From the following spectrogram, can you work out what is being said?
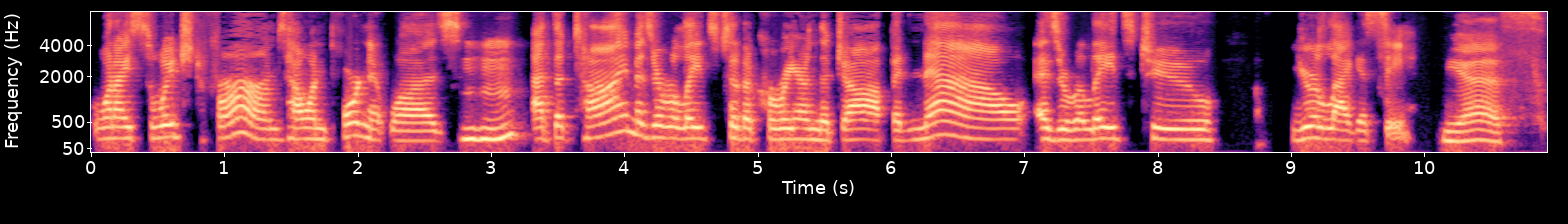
when I switched firms, how important it was mm-hmm. at the time as it relates to the career and the job, but now as it relates to your legacy. Yes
